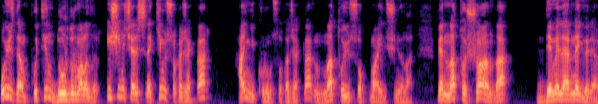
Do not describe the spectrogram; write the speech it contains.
O yüzden Putin durdurmalıdır. İşin içerisine kimi sokacaklar? Hangi kurumu sokacaklar? NATO'yu sokmayı düşünüyorlar. Ve NATO şu anda demelerine göre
